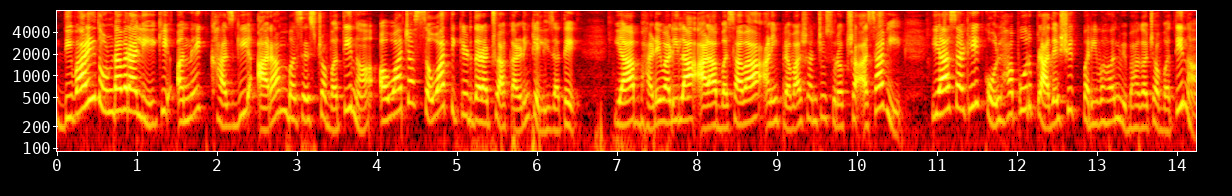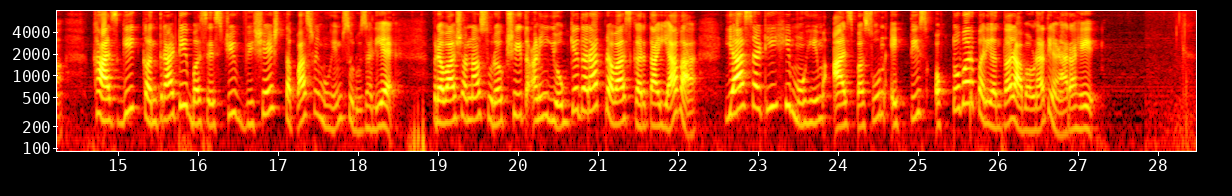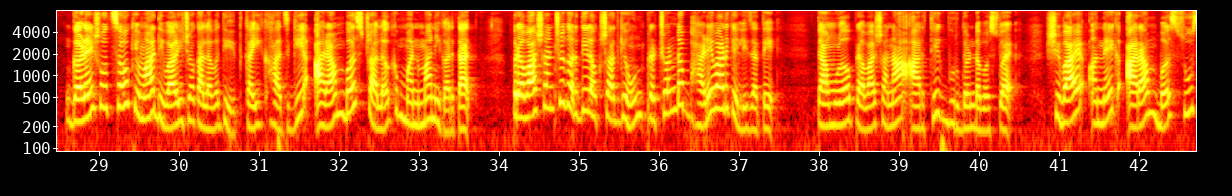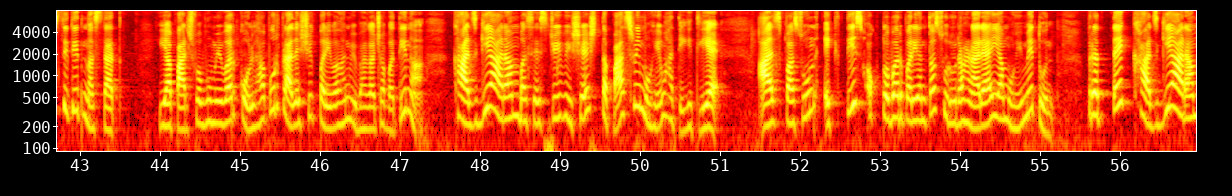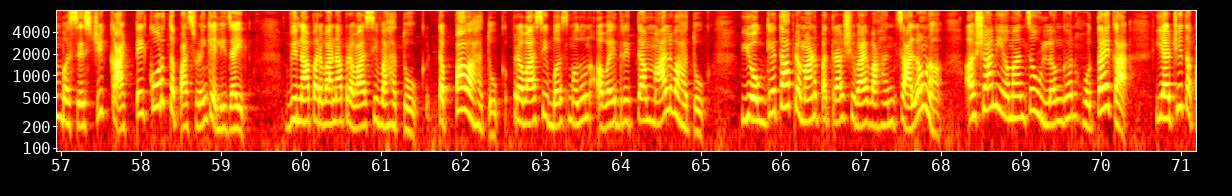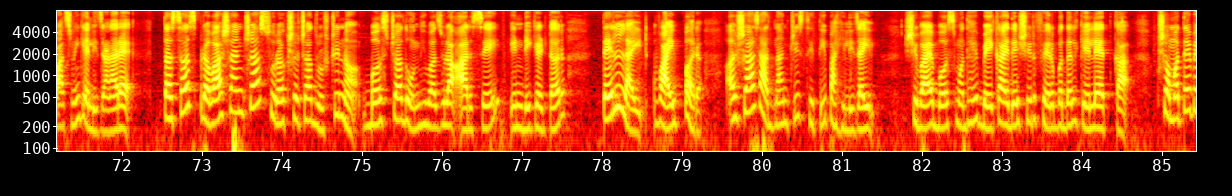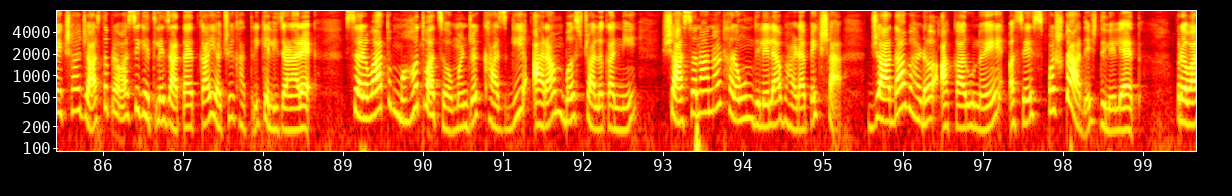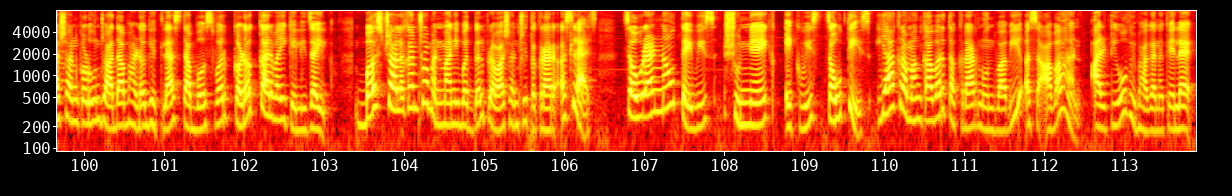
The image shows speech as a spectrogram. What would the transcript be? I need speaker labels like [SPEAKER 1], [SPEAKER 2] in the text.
[SPEAKER 1] दिवाळी तोंडावर आली की अनेक खासगी आराम बसेसच्या वतीनं अव्वाच्या सव्वा तिकीट दराची आकारणी केली जाते. या भाडेवाढीला आळा बसावा आणि प्रवाशांची सुरक्षा असावी यासाठी कोल्हापूर प्रादेशिक परिवहन विभागाच्या वतीनं खासगी कंत्राटी बसेसची विशेष तपासणी मोहीम सुरू झाली आहे. प्रवाशांना सुरक्षित आणि योग्य दरात प्रवास करता यावा यासाठी ही मोहीम आजपासून एकतीस ऑक्टोबरपर्यंत राबवण्यात येणार आहे. गणेशोत्सव किंवा दिवाळीच्या कालावधीत काही खाजगी आराम बस चालक मनमानी करतात. प्रवाशांची गर्दी लक्षात घेऊन प्रचंड भाडेवाढ केली जाते. त्यामुळं प्रवाशांना आर्थिक भुर्दंड बसतोय. शिवाय अनेक आराम बस सुस्थितीत नसतात. या पार्श्वभूमीवर कोल्हापूर प्रादेशिक परिवहन विभागाच्या वतीनं खाजगी आराम बसेसची विशेष तपासणी मोहीम हाती घेतली आहे. आजपासून एकतीस ऑक्टोबरपर्यंत सुरू राहणाऱ्या या मोहिमेतून प्रत्येक खाजगी आराम बसेसची काटेकोर तपासणी केली जाईल. विनापरवाना प्रवासी वाहतूक टप्पा वाहतूक प्रवासी बसमधून अवैधरित्या माल वाहतूक योग्यता प्रमाणपत्राशिवाय वाहन चालवणं अशा नियमांचं उल्लंघन होतंय का याची तपासणी केली जाणार आहे. तसंच प्रवाशांच्या सुरक्षेच्या दृष्टीनं बसच्या दोन्ही बाजूला आरसे इंडिकेटर टेल लाइट वायपर अशा साधनांची स्थिती पाहिली जाईल. शिवाय बसमध्ये बेकायदेशीर फेरबदल केले आहेत का? क्षमतेपेक्षा जास्त प्रवासी घेतले जात आहेत का याची खात्री केली जाणार आहे. सर्वात महत्त्वाचं म्हणजे खाजगी आराम बस चालकांनी शासनानं ठरवून दिलेल्या भाड्यापेक्षा जादा भाडं आकारू नये असे स्पष्ट आदेश दिलेले आहेत. प्रवाशांकडून जादा भाडं घेतल्यास त्या बसवर कडक कारवाई केली जाईल. बस चालकांच्या मनमानीबद्दल प्रवाशांची तक्रार असल्यास चौऱ्याण्णव तेवीस शून्य एक एकवीस चौतीस या क्रमांकावर तक्रार नोंदवावी असं आवाहन आर टी ओ विभागानं केलंय.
